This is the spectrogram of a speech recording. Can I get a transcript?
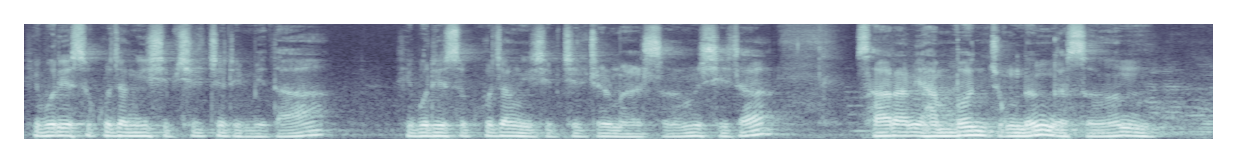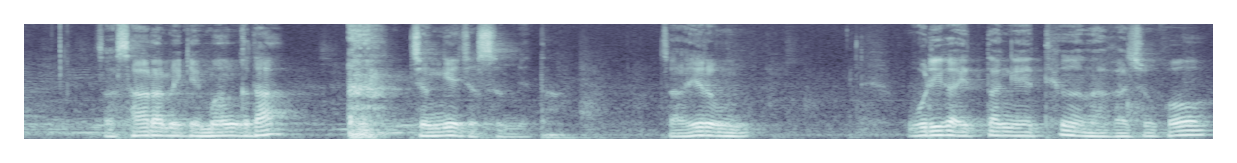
히브리서 9장 27절입니다. 히브리서 9장 27절 말씀 시작. 사람이 한 번 죽는 것은 자, 사람에게 뭔 거다? 정해졌습니다. 자, 여러분 우리가 이 땅에 태어나 가지고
